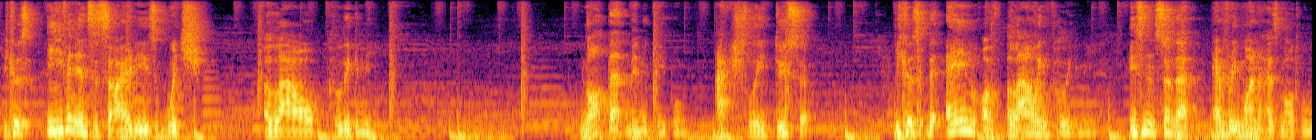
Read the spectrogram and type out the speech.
Because even in societies which allow polygamy, not that many people actually do so. Because the aim of allowing polygamy isn't so that everyone has multiple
